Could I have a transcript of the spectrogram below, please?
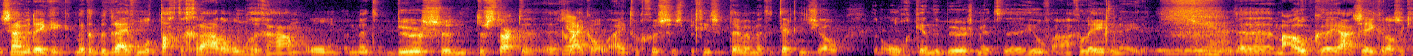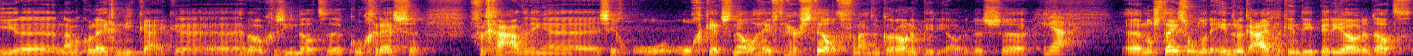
zijn we denk ik met het bedrijf 180 graden omgegaan om met beurzen te starten. Gelijk al eind augustus, begin september met de Technishow. Een ongekende beurs met eh, heel veel aangelegenheden. Eh, maar ook, eh, ja, zeker als ik hier naar mijn collega Niek kijk, hebben we ook gezien dat congressen, vergaderingen zich ongekend snel heeft hersteld vanuit een coronaperiode. Dus ja, nog steeds onder de indruk eigenlijk in die periode dat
